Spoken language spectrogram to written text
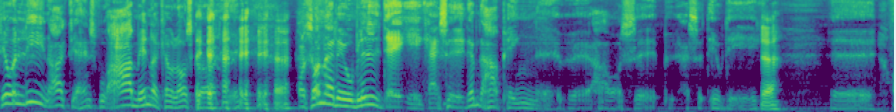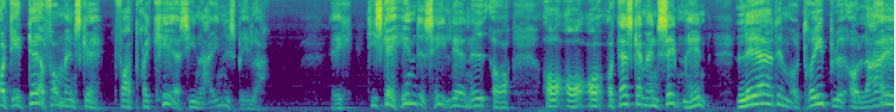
det- var lige nøjagtigt hans bud. Ah, mindre kan vel også gøre det, ikke? Og sådan er det jo blevet i dag, ikke? Altså, dem, der har penge, øh, har også... Øh, altså, det er jo det, ikke? Ja. Øh, og det er derfor, man skal fabrikere sine egne spillere. Ikke? De skal hentes helt derned, og, og, og, og, og der skal man simpelthen lære dem at drible og lege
